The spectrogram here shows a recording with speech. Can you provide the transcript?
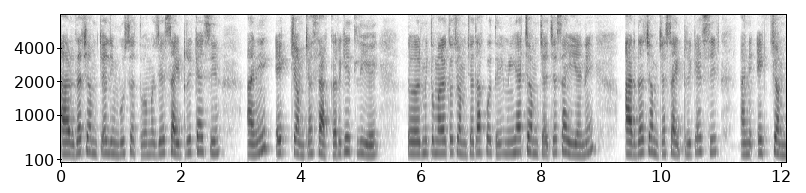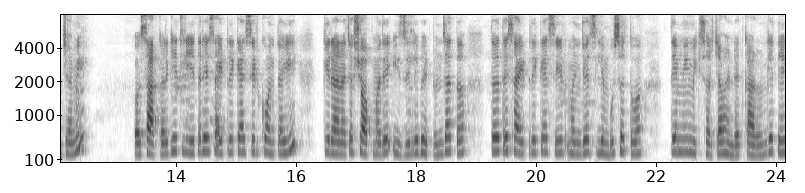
अर्धा चमचा लिंबू सत्व म्हणजे सायट्रिक ॲसिड आणि एक चमचा साखर घेतली आहे तर मी तुम्हाला तो चमचा दाखवते. मी ह्या चमच्याच्या साह्याने अर्धा चमचा सायट्रिक ॲसिड आणि एक चमचा मी साखर घेतली आहे. तर हे सायट्रिक ॲसिड कोणत्याही किराणाच्या शॉपमध्ये इझिली भेटून जातं. तर ते सायट्रिक ॲसिड म्हणजेच लिंबूसत्व ते मी मिक्सरच्या भांड्यात काढून घेते.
